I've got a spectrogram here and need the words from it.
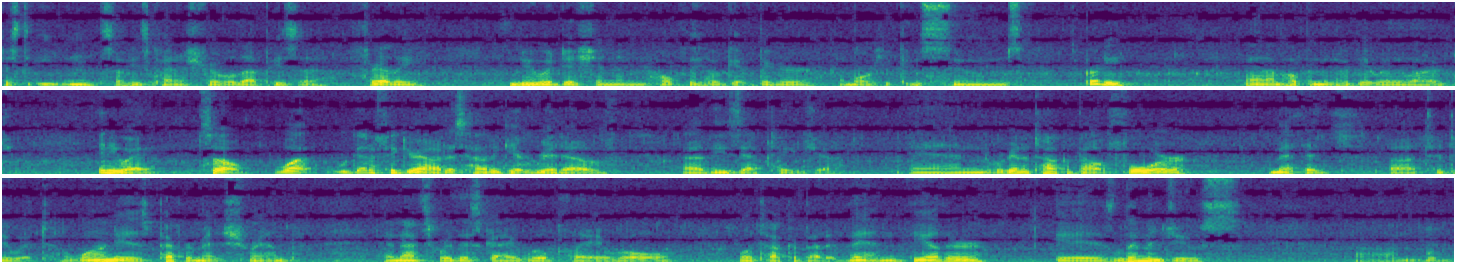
just eaten, so he's kind of shriveled up. He's a fairly new addition, and hopefully he'll get bigger the more he consumes. It's pretty, and I'm hoping that he'll get really large. Anyway, so what we've got to figure out is how to get rid of uh, these aiptasia, and we're going to talk about four methods uh, to do it. One is peppermint shrimp, and that's where this guy will play a role. We'll talk about it then. The other is lemon juice, um,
